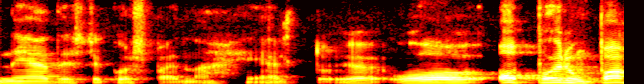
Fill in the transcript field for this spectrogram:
nederst i korsbeinet helt Og oppå rumpa!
